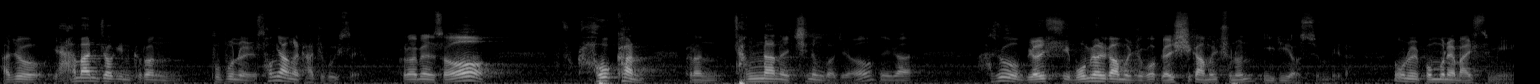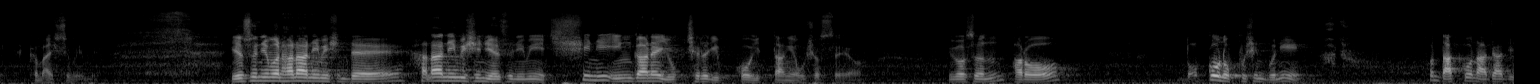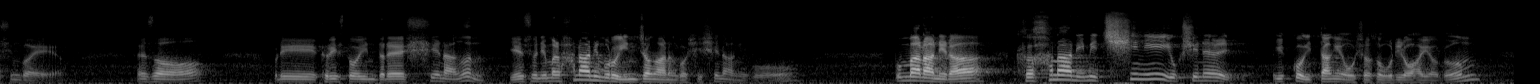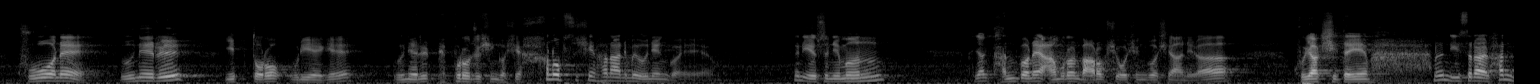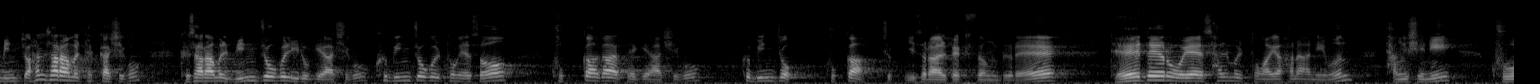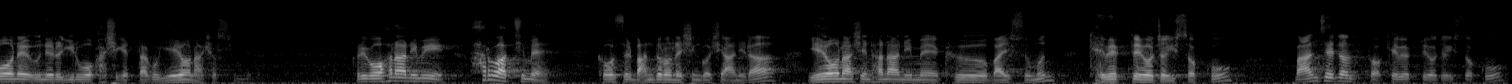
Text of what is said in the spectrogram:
아주 야만적인 그런 부분을 성향을 가지고 있어요. 그러면서 아주 가혹한 그런 장난을 치는 거죠. 그러니까 아주 멸시 모멸감을 주고 멸시감을 주는 일이었습니다. 오늘 본문의 말씀이 그 말씀입니다. 예수님은 하나님이신데 하나님이신 예수님이 친히 인간의 육체를 입고 이 땅에 오셨어요. 이것은 바로 높고 높으신 분이 아주 낮고 낮아지신 거예요. 그래서 우리 그리스도인들의 신앙은 예수님을 하나님으로 인정하는 것이 신앙이고 뿐만 아니라 그 하나님이 친히 육신을 입고 이 땅에 오셔서 우리로 하여금 구원의 은혜를 입도록 우리에게 은혜를 베풀어 주신 것이 한없으신 하나님의 은혜인 거예요. 예수님은 그냥 단번에 아무런 말 없이 오신 것이 아니라 구약 시대에 많은 이스라엘 한 민족 한 사람을 택하시고 그 사람을 민족을 이루게 하시고 그 민족을 통해서 국가가 되게 하시고 그 민족 국가 즉 이스라엘 백성들의 대대로의 삶을 통하여 하나님은 당신이 구원의 은혜를 이루어 가시겠다고 예언하셨습니다. 그리고 하나님이 하루아침에 그것을 만들어내신 것이 아니라 예언하신 하나님의 그 말씀은 계획되어져 있었고 만세 전부터 계획되어져 있었고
